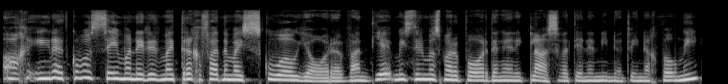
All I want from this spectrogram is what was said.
Ag Ingrid, kom ons sê maar net dit my teruggevat na my skooljare want jy mens doen mos maar 'n paar dinge in die klas wat jy nou nie noodwendig wil nie.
